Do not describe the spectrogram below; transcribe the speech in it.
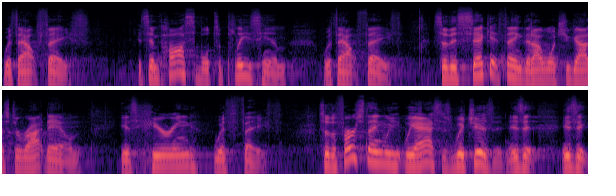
without faith. It's impossible to please Him without faith. So, this second thing that I want you guys to write down is hearing with faith. So, the first thing we, we ask is which is it? Is, it? is it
